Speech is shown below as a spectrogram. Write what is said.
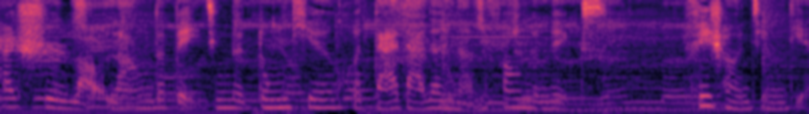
它是老狼的《北京的冬天》和达达的《南方》的 Mix，非常经典。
